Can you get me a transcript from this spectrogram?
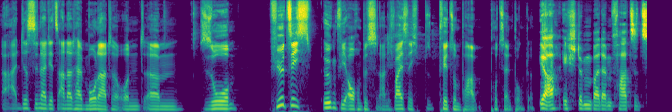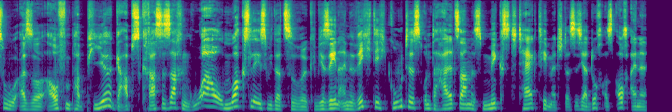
äh, das sind halt jetzt anderthalb Monate und ähm, so fühlt sich's irgendwie auch ein bisschen an. Ich weiß nicht, fehlt so ein paar Prozentpunkte. Ja, ich stimme bei deinem Fazit zu. Also auf dem Papier gab es krasse Sachen. Wow, Moxley ist wieder zurück. Wir sehen ein richtig gutes, unterhaltsames Mixed Tag Team Match. Das ist ja durchaus auch eine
